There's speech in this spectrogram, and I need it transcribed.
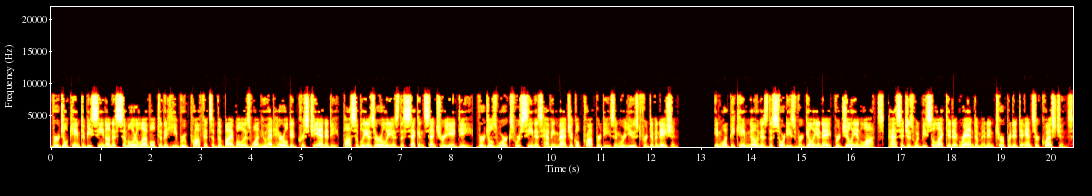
Virgil came to be seen on a similar level to the Hebrew prophets of the Bible as one who had heralded Christianity, possibly as early as the 2nd century AD. Virgil's works were seen as having magical properties and were used for divination. In what became known as the sortes Virgilianae Virgilian lots, passages would be selected at random and interpreted to answer questions.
